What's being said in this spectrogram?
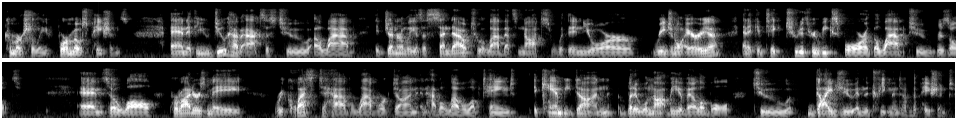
commercially for most patients. And if you do have access to a lab, it generally is a send out to a lab that's not within your regional area, and it can take two to three weeks for the lab to result. And so while providers may request to have lab work done and have a level obtained, it can be done, but it will not be available to guide you in the treatment of the patient.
